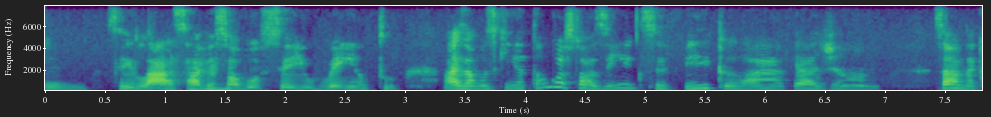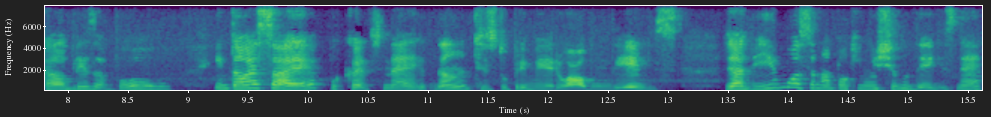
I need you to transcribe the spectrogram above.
um, sei lá, sabe, é só você e o vento, mas a musiquinha é tão gostosinha que você fica lá viajando, sabe, naquela brisa boa. Então essa época, né, antes do primeiro álbum deles, já vinha mostrando um pouquinho o estilo deles, né?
